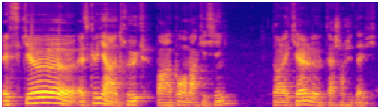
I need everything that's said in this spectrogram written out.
Est-ce que, est-ce qu'il y a un truc par rapport au marketing dans lequel tu as changé d'avis?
